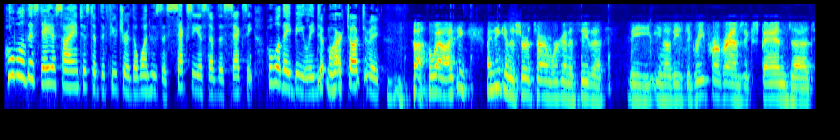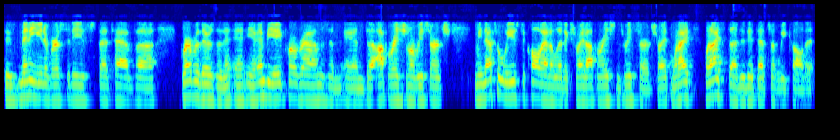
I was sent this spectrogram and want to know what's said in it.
Who will this data scientist of the future, the one who's the sexiest of the sexy, who will they be? Lee Mark, talk to me. well, I think I think in the short term we're going to see the the you know these degree programs expand uh, to many universities that have uh, wherever there's an you know, MBA programs and and uh, operational research. I mean that's what we used to call analytics, right? Operations research, right? When I when I studied it, that's what we called it.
